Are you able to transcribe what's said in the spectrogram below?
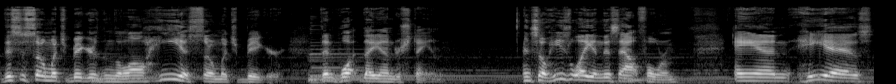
This is so much bigger than the law. He is so much bigger than what they understand. And so he's laying this out for them. And he has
